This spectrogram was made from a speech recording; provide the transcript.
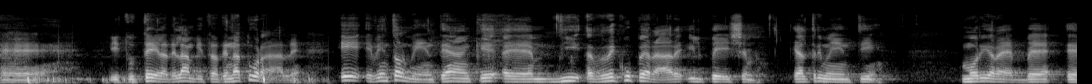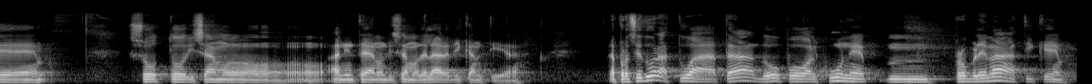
eh, di tutela dell'ambito naturale e eventualmente anche eh, di recuperare il pesce che altrimenti morirebbe eh, sotto, diciamo, all'interno diciamo, dell'area di cantiere. La procedura attuata, dopo alcune mh, problematiche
